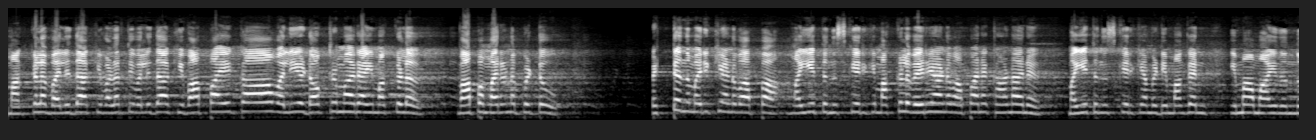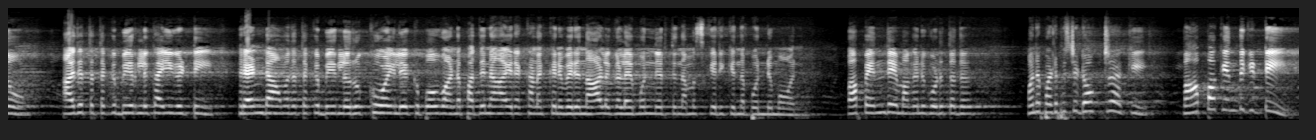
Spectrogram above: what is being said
മക്കളെ വലുതാക്കി വളർത്തി വലുതാക്കി വാപ്പായേക്കാ വലിയ ഡോക്ടർമാരായി മക്കൾ. വാപ്പ മരണപ്പെട്ടു. പെട്ടെന്ന് മരിക്കുകയാണ് വാപ്പ. മയ്യത്ത് നിസ്കരിക്കും. മക്കൾ വരികയാണ് വാപ്പാനെ കാണാൻ മയ്യത്ത് നിസ്കരിക്കാൻ വേണ്ടി മകൻ ഇമാമായി നിന്നു. ആദ്യത്തെ തക്ബീറിൽ കൈകെട്ടി രണ്ടാമത്തെ തക്ബീറിൽ റുക്കോയിലേക്ക് പോവാണ്. പതിനായിരക്കണക്കിന് വരുന്ന ആളുകളെ മുൻനിർത്തി നമസ്കരിക്കുന്ന പൊന്നുമോൻ. വാപ്പ എന്തേ മകന് കൊടുത്തത്? മോനെ പഠിപ്പിച്ച് ഡോക്ടറാക്കി. വാപ്പാക്ക് എന്ത് കിട്ടി?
